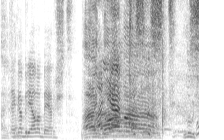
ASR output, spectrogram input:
Ai, É. Gabriela Berst. Ai, Olha! Agora foi luxo.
